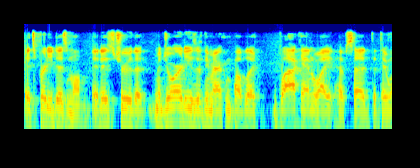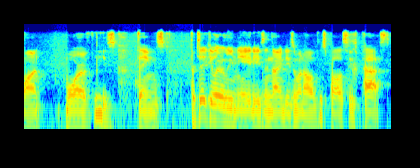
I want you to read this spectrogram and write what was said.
it's pretty dismal. It is true that majorities of the american public black and white have said that they want more of these things particularly in the 80s and 90s when all of these policies passed.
